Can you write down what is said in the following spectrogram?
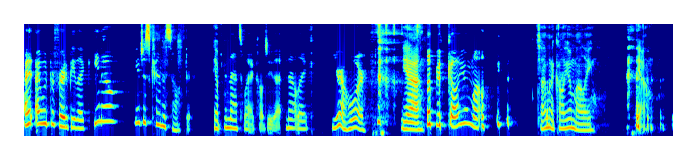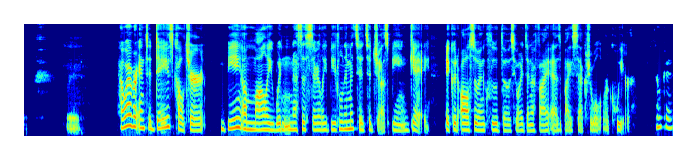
I I would prefer to be like you know you're just kind of softer. Yep. And that's why I called you that. Not like you're a whore. Yeah. I'm gonna call you a Molly. So I'm going to call you Molly. Yeah. Rude. However, in today's culture, being a Molly wouldn't necessarily be limited to just being gay. It could also include those who identify as bisexual or queer. Okay.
